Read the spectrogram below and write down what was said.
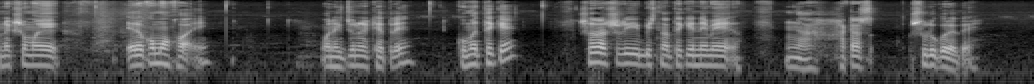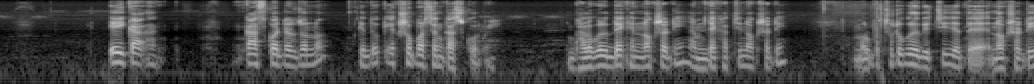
অনেক সময় এরকমও হয় অনেকজনের ক্ষেত্রে ঘুমের থেকে সরাসরি বিছনা থেকে নেমে হাঁটা শুরু করে দেয়। এই কাজ কয়টার জন্য? কিন্তু একশো পার্সেন্ট কাজ করবে। ভালো করে দেখেন নকশাটি, আমি দেখাচ্ছি নকশাটি। অল্প ছোটো করে দিচ্ছি যাতে নকশাটি,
